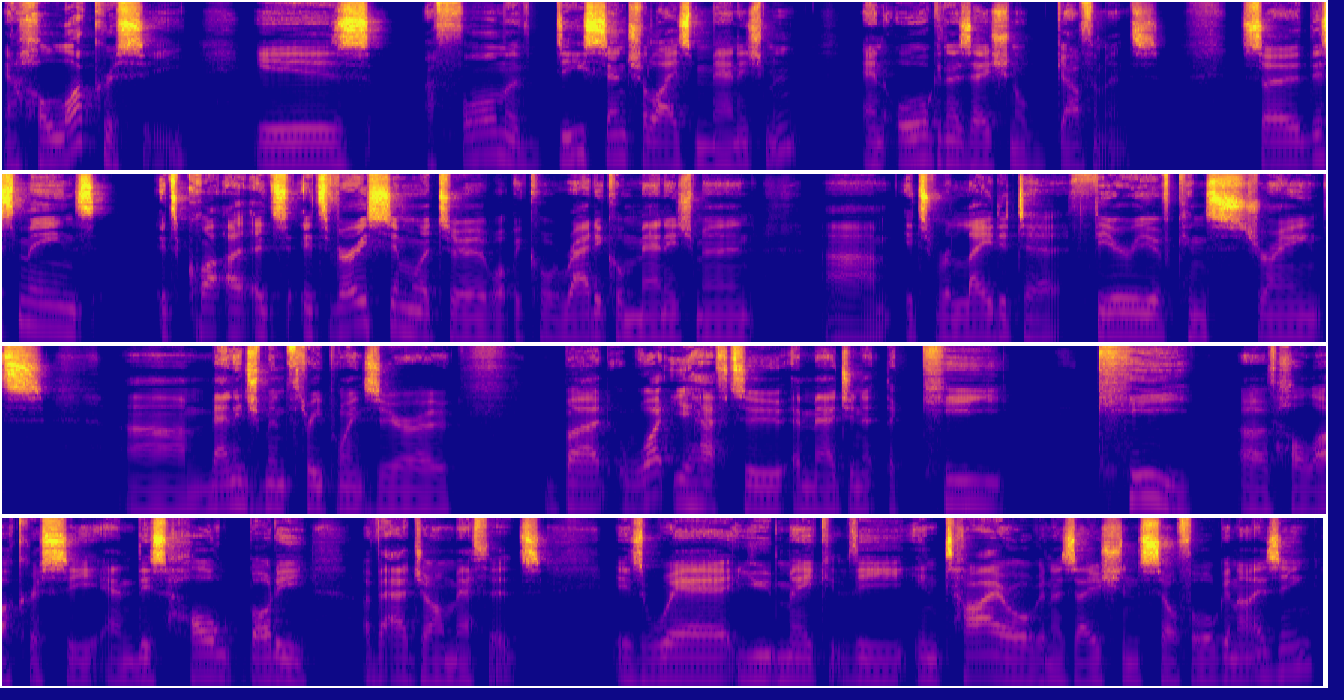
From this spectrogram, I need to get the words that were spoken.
Now, holacracy is a form of decentralized management and organizational governance. So this means it's quite uh, it's it's very similar to what we call radical management. Um, it's related to theory of constraints, um, management 3.0. But what you have to imagine at the key key of holacracy and this whole body of agile methods is where you make the entire organization self organizing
